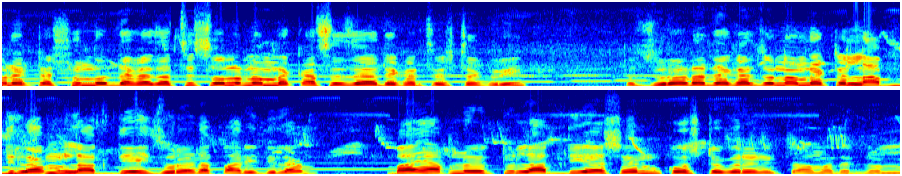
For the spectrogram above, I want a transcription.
অনেকটা সুন্দর দেখা যাচ্ছে। চলুন আমরা কাছে যাওয়া দেখার চেষ্টা করি। তো ঝোড়াটা দেখার জন্য আমরা একটা লাভ দিলাম। লাভ দিয়ে ঝোড়াটা পাড়ি দিলাম। ভাই, আপনিও একটু লাভ দিয়ে আসেন। কষ্ট করেন একটু আমাদের জন্য।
